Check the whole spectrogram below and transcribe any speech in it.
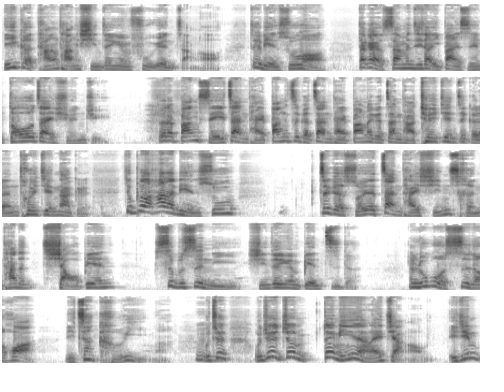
一个堂堂行政院副院长哦，这个脸书哦，大概有三分之一到一半的时间都在选举，都在帮谁站台，帮这个站台，帮那个站台，推荐这个人，推荐那个人，就不知道他的脸书这个所谓的站台行程，他的小编是不是你行政院编制的？那如果是的话，你这样可以吗？我觉得，我觉得就对民进党来讲哦，已经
